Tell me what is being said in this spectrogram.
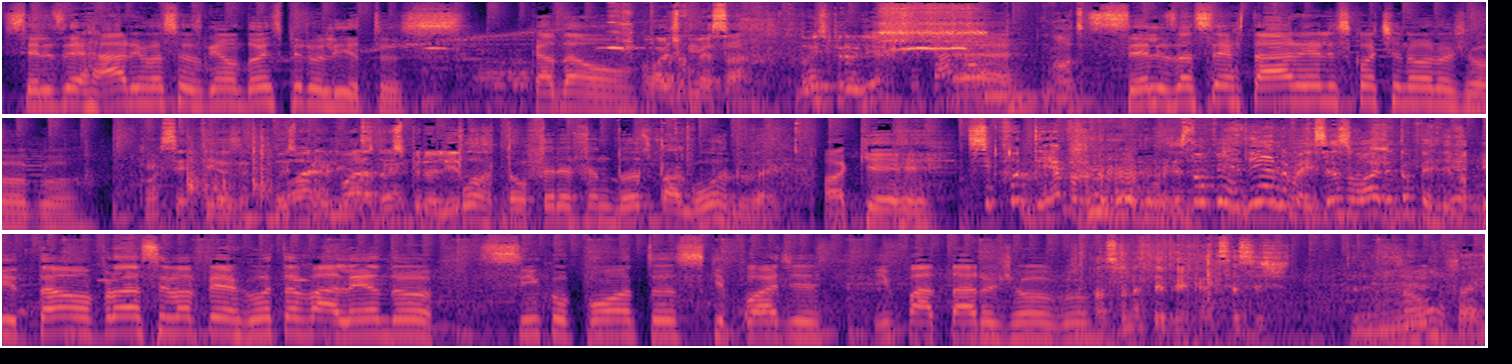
Se eles errarem, vocês ganham dois pirulitos. Cada um. Pode começar. Dois pirulitos? É. Se eles acertarem, eles continuam no jogo. Com certeza. Dois Bora, pirulitos, bora, dois pirulitos. Porra, tô oferecendo doce pra gordo, velho. Ok. Se fuder, Bruno. Vocês estão perdendo, velho. Vocês olham, estão perdendo. Então, próxima pergunta valendo 5 pontos que pode empatar o jogo Passou na TV, cara. Você assiste. Não, velho.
